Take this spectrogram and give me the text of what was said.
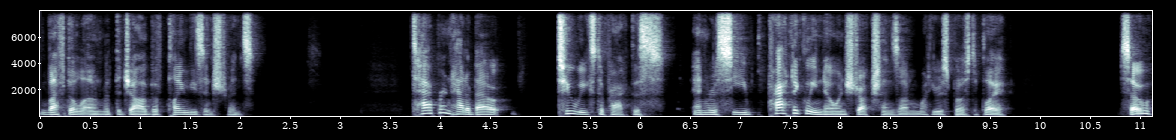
left alone with the job of playing these instruments. Tappern had about two weeks to practice and received practically no instructions on what he was supposed to play. So,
